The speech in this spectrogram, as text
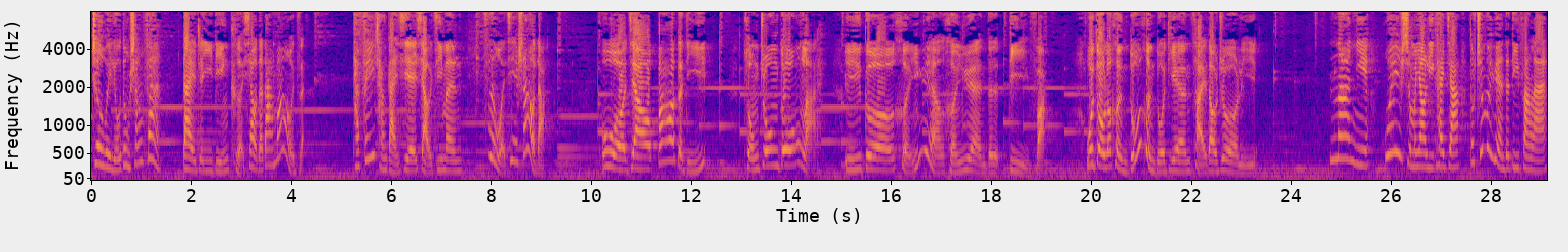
这位流动商贩戴着一顶可笑的大帽子，他非常感谢小鸡们自我介绍的：“我叫巴格迪，从中东来，一个很远很远的地方。我走了很多很多天才到这里。”那你为什么要离开家到这么远的地方来？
